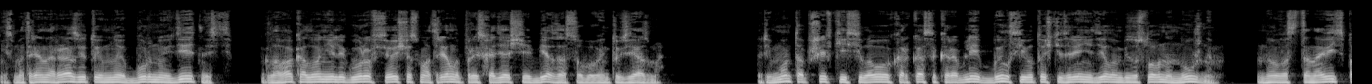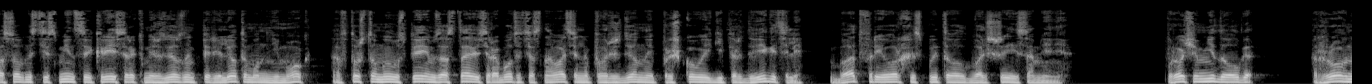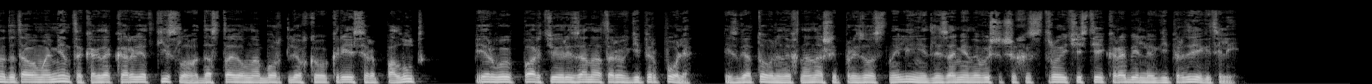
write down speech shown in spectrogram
Несмотря на развитую мной бурную деятельность, глава колонии Лигуров все еще смотрел на происходящее без особого энтузиазма. Ремонт обшивки и силового каркаса кораблей был с его точки зрения делом, безусловно, нужным, но восстановить способности эсминца и крейсера к межзвездным перелетам он не мог, а в то, что мы успеем заставить работать основательно поврежденные прыжковые гипердвигатели, Бат Фриорх испытывал большие сомнения. Впрочем, недолго. Ровно до того момента, когда корвет Кислого доставил на борт легкого крейсера «Полут» первую партию резонаторов гиперполя, изготовленных на нашей производственной линии для замены вышедших из строя частей корабельных гипердвигателей.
